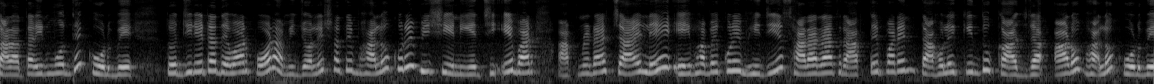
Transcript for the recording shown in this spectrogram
তাড়াতাড়ির মধ্যে করবে। তো জিরেটা দেওয়ার পর আমি জলের সাথে ভালো করে মিশিয়ে নিয়েছি। এবার আপনারা চাইলে এইভাবে করে ভিজিয়ে সারা রাত রাখতে পারেন, তাহলে কিন্তু কাজটা আরও ভালো করবে।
